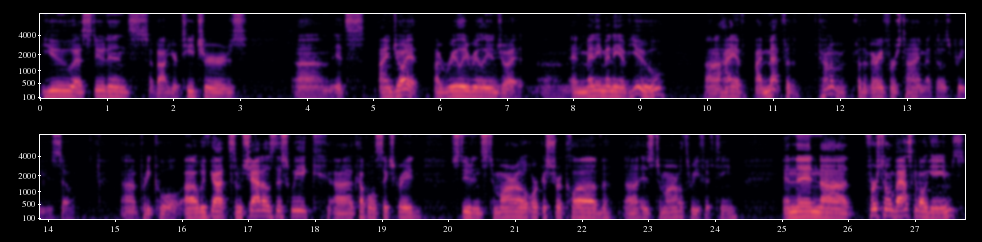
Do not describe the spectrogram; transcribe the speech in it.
you as students, about your teachers. Um, it's I enjoy it. I really, really enjoy it. Um, and many, many of you, uh, I have I met for the kind of for the very first time at those previews. So uh, pretty cool. Uh, we've got some shadows this week. Uh, a couple of sixth grade students tomorrow. Orchestra club uh, is tomorrow, three fifteen, and then uh, first home basketball games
